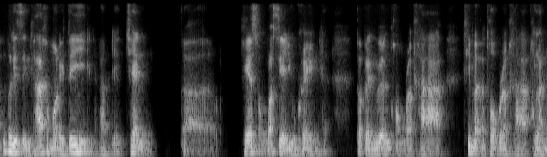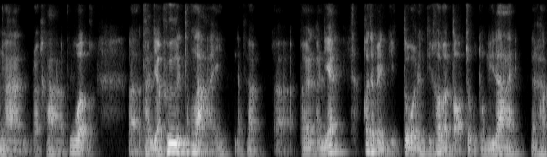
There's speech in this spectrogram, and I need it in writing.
ผู้ผลิตสินค้า commodity นะครับอย่างเช่นเคสของรัสเซียยูเครนเนี่ยก็เป็นเรื่องของราคาที่มากระทบราคาพลังงาน ราคาพวกธัญพืชทั้งหลายนะครับเพราะฉะนั้นอันนี้ก็จะเป็นอีกตัวหนึ่งที่เข้ามาตอบโจทย์ตรงนี้ได้นะครับ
